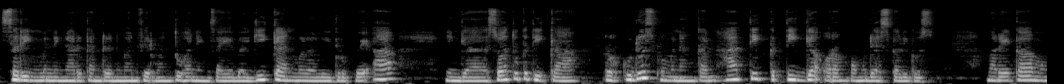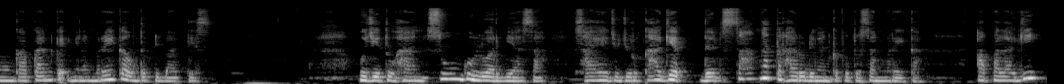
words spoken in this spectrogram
sering mendengarkan renungan firman Tuhan yang saya bagikan melalui grup WA, hingga suatu ketika Roh Kudus memenangkan hati ketiga orang pemuda sekaligus mereka mengungkapkan keinginan mereka untuk dibaptis. Puji Tuhan, sungguh luar biasa. Saya jujur kaget dan sangat terharu dengan keputusan mereka. Apalagi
